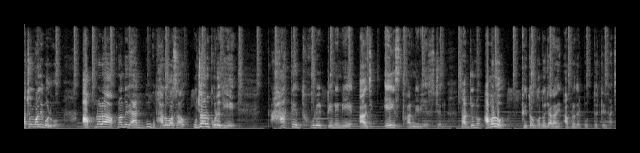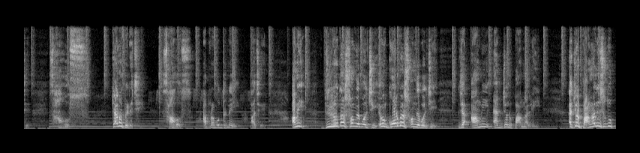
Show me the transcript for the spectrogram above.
অচল মালই বলব, আপনারা আপনাদের এক বুক ভালোবাসা উজাড় করে দিয়ে হাতে ধরে টেনে নিয়ে আজ এই স্থান নিয়ে এসেছেন। তার জন্য আবারও কৃতজ্ঞতা জানাই আপনাদের প্রত্যেকের কাছে। সাহস। কেন পেরেছি? সাহস আপনার মধ্যে নেই আছে। আমি দৃঢ়তার সঙ্গে বলছি এবং গর্বের সঙ্গে বলছি যে আমি একজন বাঙালি। একজন বাঙালি শুধু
